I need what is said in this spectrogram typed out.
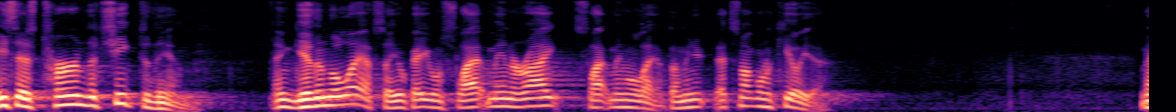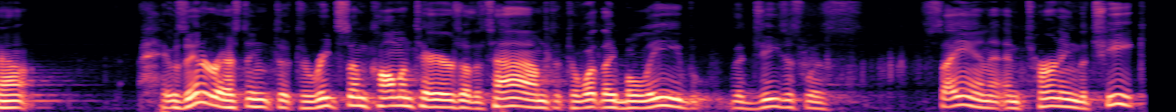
He says, turn the cheek to them and give them the left. Say, okay, you want to slap me in the right? Slap me in the left. I mean, that's not going to kill you. Now, it was interesting to, to read some commentaries of the time to, to what they believed that Jesus was saying and turning the cheek.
